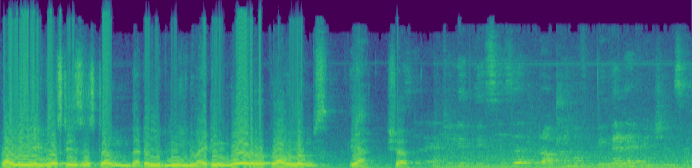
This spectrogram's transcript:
probably in the university system that will be inviting more problems. Yeah, sure. Sir, actually this is a problem of bigger dimensions. Sir.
